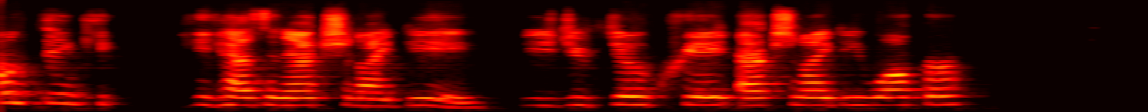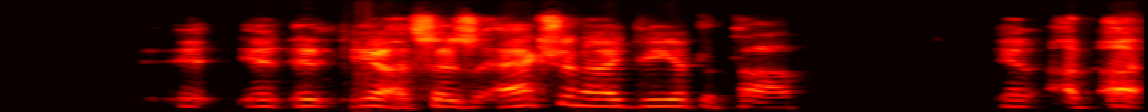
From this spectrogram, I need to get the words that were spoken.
I don't think he, he has an action ID. Did you do create action ID, Walker? It, it, it, yeah, it says action ID at the top. And I, I,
